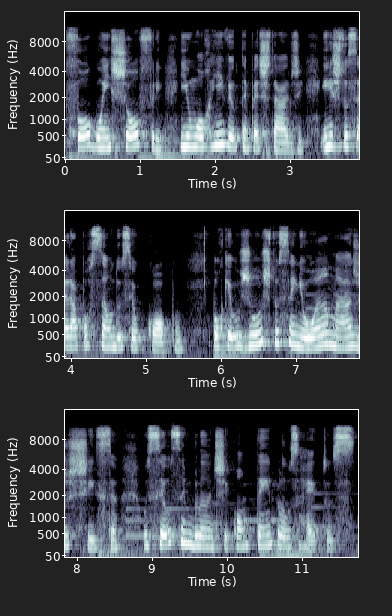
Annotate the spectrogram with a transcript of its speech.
fogo, enxofre e uma horrível tempestade. Isto será a porção do seu copo. Porque o justo Senhor ama a justiça, o seu semblante contempla os retos.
